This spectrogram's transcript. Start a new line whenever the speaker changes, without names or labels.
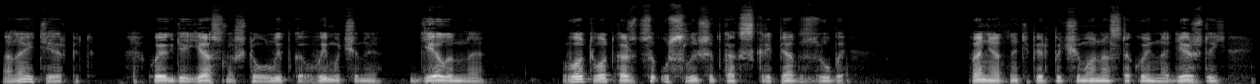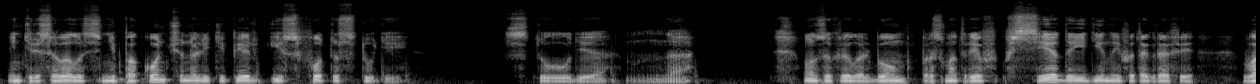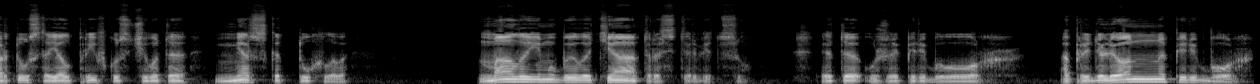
Она и терпит. Кое-где ясно, что улыбка вымученная, деланная. Вот-вот, кажется, услышит, как скрипят зубы. Понятно теперь, почему она с такой надеждой интересовалась, не покончено ли теперь и с фотостудией. Студия, да. Он закрыл альбом, просмотрев все до единой фотографии. Во рту стоял привкус чего-то мерзко тухлого. Мало ему было театра стервецу. Это уже перебор. Определенно перебор.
